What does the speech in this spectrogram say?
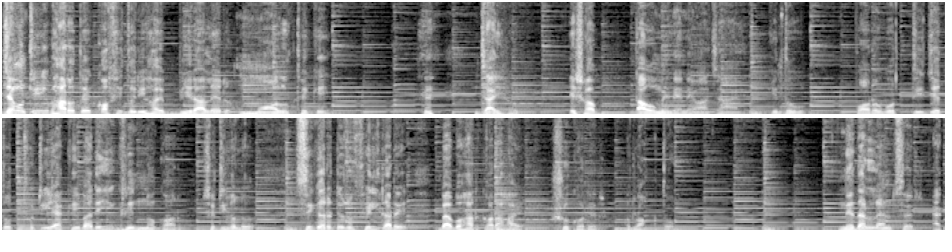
যেমনটি ভারতে কফি তৈরি হয় বিড়ালের মল থেকে। যাই হোক, এসব তাও মেনে নেওয়া যায়, কিন্তু পরবর্তী যে তথ্যটি একেবারেই ঘৃণ্যকর, সেটি হলো সিগারেটের ফিল্টারে ব্যবহার করা হয় শুকরের রক্ত। নেদারল্যান্ডসের এক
